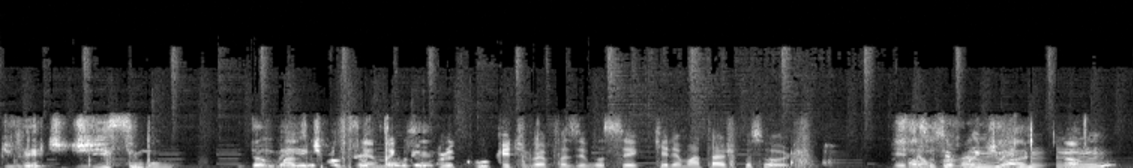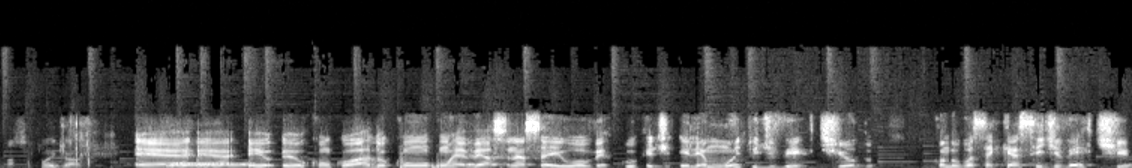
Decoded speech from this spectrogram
divertidíssimo. E também Mas é o tipo jogo problema é que você. o Overcooked vai fazer você querer matar as pessoas. Esse Só é se um você for idiota. Não, Uhum. só se for idiota. É, é, eu, eu concordo com, com o reverso nessa aí. O Overcooked, ele é muito divertido quando você quer se divertir.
